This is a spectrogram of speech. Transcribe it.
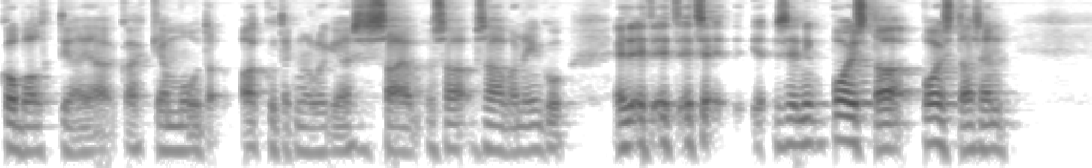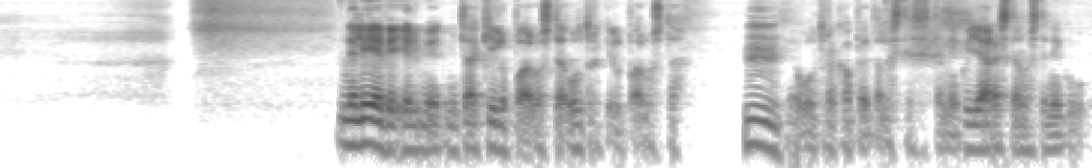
kobolttia ja kaikkea muuta akkuteknologiaa se saa, saa, saava, niin kuin, et, et, et, et se, se niin kuin poistaa, poistaa sen ne lievi-ilmiöt, mitä kilpailusta ja ultrakilpailusta Mm. ja ultrakapitalistisesta niin kuin järjestelmästä niin kuin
